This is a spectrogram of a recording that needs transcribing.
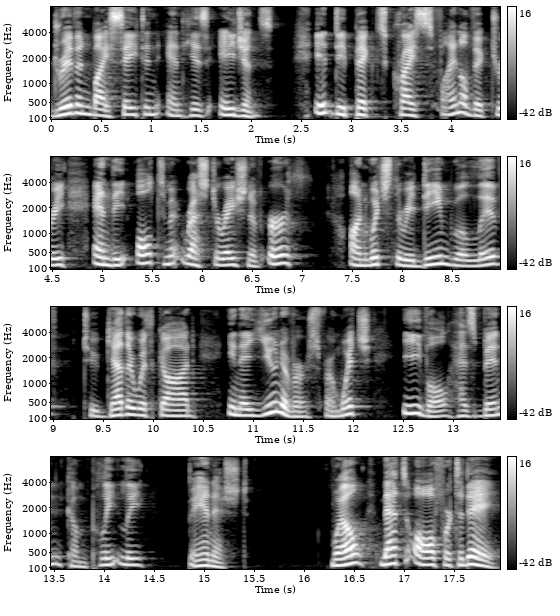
driven by Satan and his agents. It depicts Christ's final victory and the ultimate restoration of earth, on which the redeemed will live together with God in a universe from which evil has been completely banished. Well, that's all for today.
